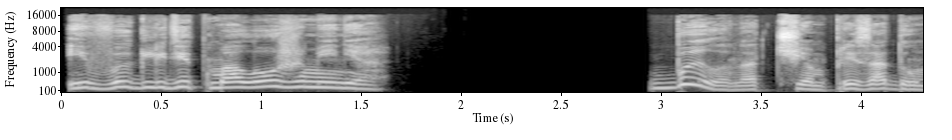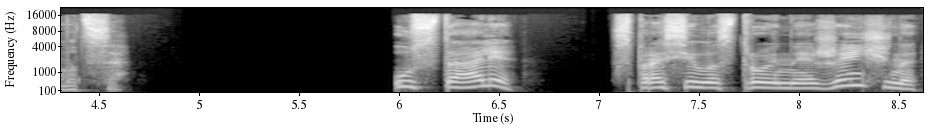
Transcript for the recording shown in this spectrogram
и выглядит моложе меня. Было над чем призадуматься. «Устали?» — спросила стройная женщина,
